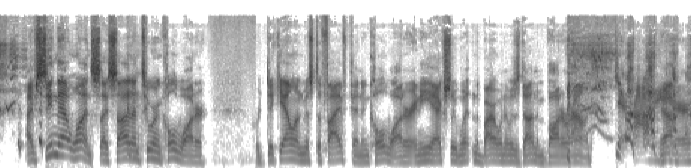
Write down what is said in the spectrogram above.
I've seen that once. I saw it on tour in Coldwater where Dick Allen missed a five pin in Coldwater, and he actually went in the bar when it was done and bought around. Get out of yeah. here!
